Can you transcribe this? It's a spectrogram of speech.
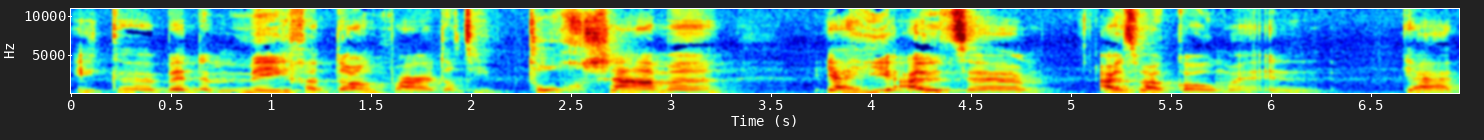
ik uh, ben hem mega dankbaar dat hij toch samen ja, hieruit uh, uit wou komen. En ja,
